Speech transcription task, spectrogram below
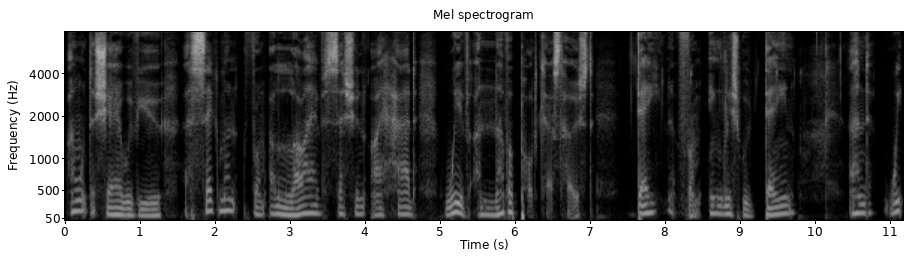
I want to share with you a segment from a live session I had with another podcast host, Dane from English with Dane and we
